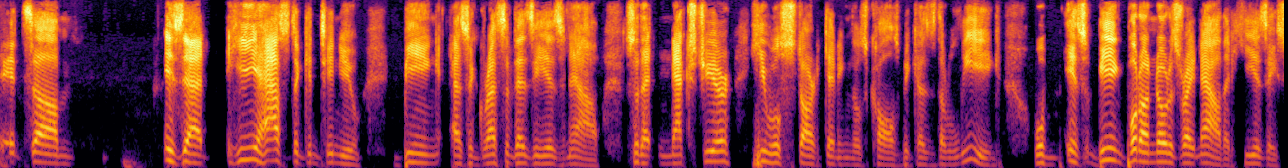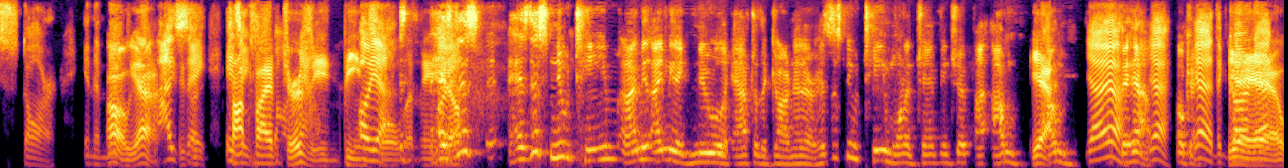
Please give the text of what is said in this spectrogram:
it's um, is that he has to continue being as aggressive as he is now, so that next year he will start getting those calls because the league will is being put on notice right now that he is a star in the. Oh making. yeah, I He's say is top a five star now. jersey being Oh, yeah. sold. I mean, Has know. this has this new team? I mean, I mean, like new, like after the Garnett era. Has this new team won a championship? I, I'm Yeah. I'm, Yeah, yeah, They yeah, Okay. yeah. The yeah, Garnett, yeah.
